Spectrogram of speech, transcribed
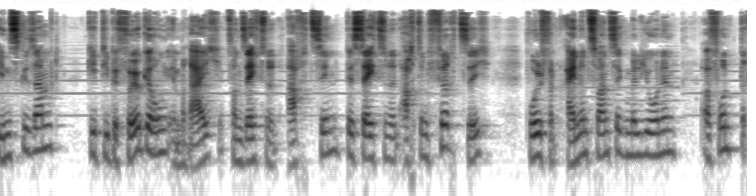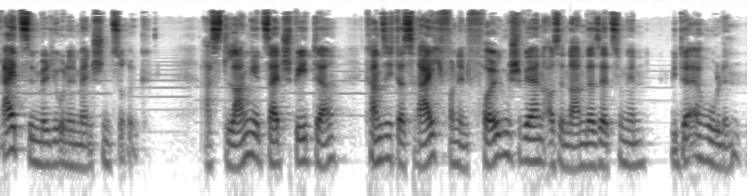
Insgesamt geht die Bevölkerung im Reich von 1618 bis 1648 wohl von 21 Millionen auf rund 13 Millionen Menschen zurück. Erst lange Zeit später kann sich das Reich von den folgenschweren Auseinandersetzungen wieder erholen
